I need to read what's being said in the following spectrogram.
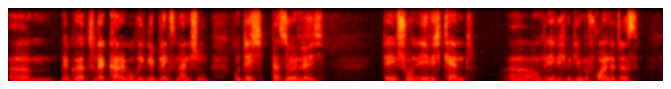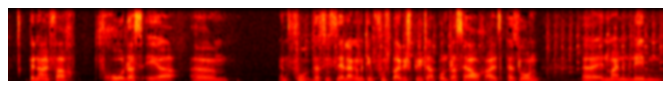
Ähm, er gehört zu der Kategorie Lieblingsmenschen und ich persönlich, der ihn schon ewig kennt äh, und ewig mit ihm befreundet ist, bin einfach froh, dass er, ähm, dass ich sehr lange mit ihm Fußball gespielt habe und dass er auch als Person äh, in meinem Leben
